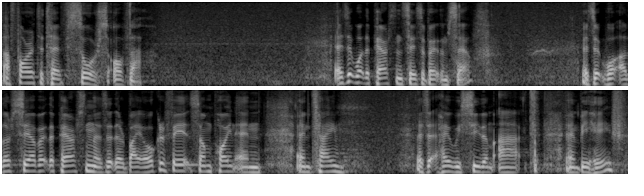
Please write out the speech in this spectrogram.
authoritative source of that? Is it what the person says about themselves? Is it what others say about the person? Is it their biography at some point in, in time? Is it how we see them act and behave?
